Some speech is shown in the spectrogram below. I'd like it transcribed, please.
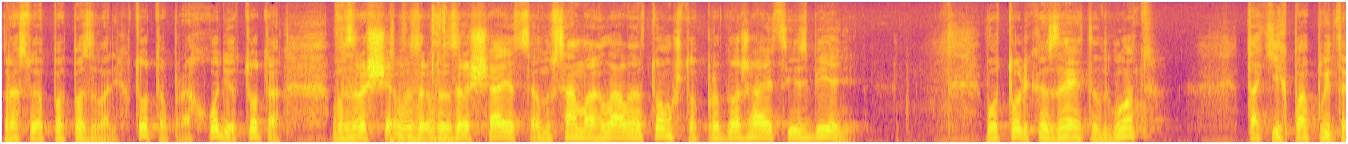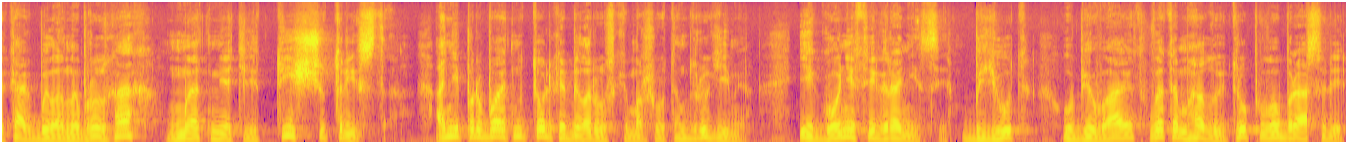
раз позвали. Кто-то проходит, кто-то возвраща, возвращается. Но самое главное в том, что продолжается избиение. Вот только за этот год таких попыток, как было на Брузгах, мы отметили 1300. Они пробывают не только белорусским маршрутом, другими. И гонят и границы. Бьют, убивают. В этом году и трупы выбрасывали.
